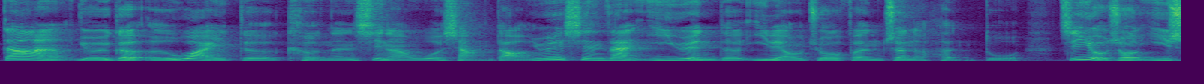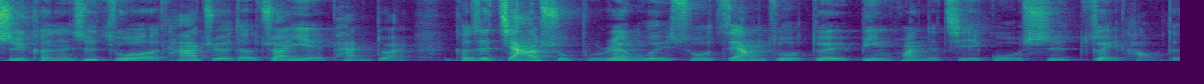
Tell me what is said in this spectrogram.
当然有一个额外的可能性啊，我想到，因为现在医院的医疗纠纷真的很多，其实有时候医师可能是做了他觉得专业判断，可是家属不认为说这样做对病患的结果是最好的，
